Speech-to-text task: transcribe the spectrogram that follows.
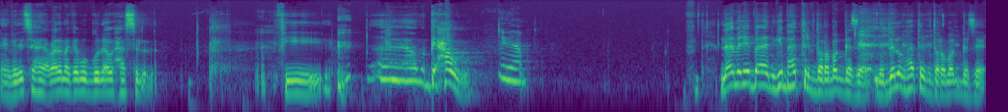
يعني فينيسيا بعد ما جابوا الجول قوي حس في آه، بيحاولوا. نعمل إيه بقى؟ نجيب هاتريك ضربات جزاء. نديلهم هاتريك ضربات جزاء.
